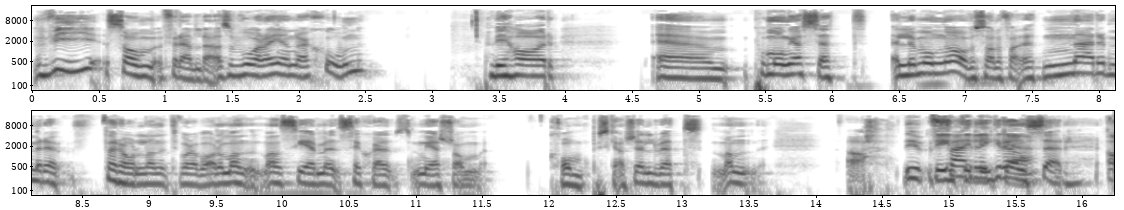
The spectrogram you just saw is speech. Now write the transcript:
vi som föräldrar, alltså våra generation, vi har ehm, på många sätt, eller många av oss i alla fall, ett närmre förhållande till våra barn och man, man ser med sig själv mer som kompis kanske, eller vet, man, ja, det är, Det är färre lika- gränser. Ja,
